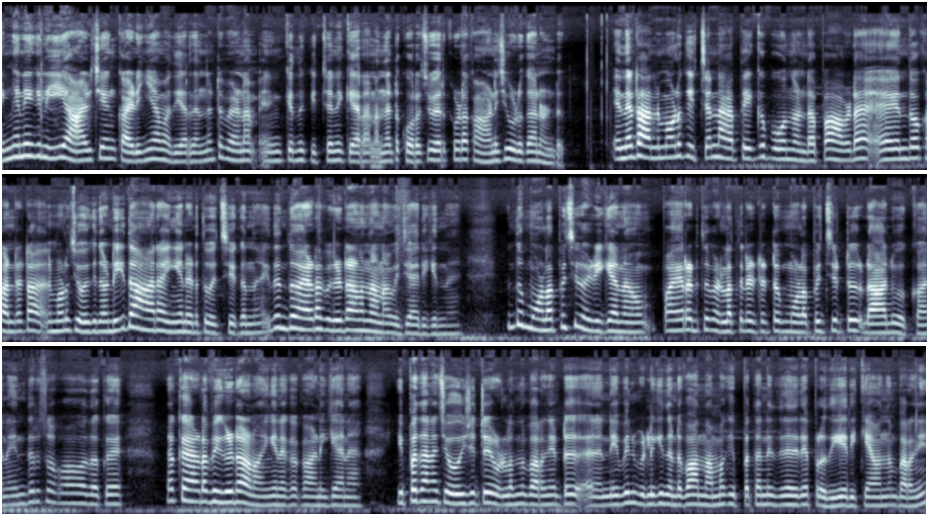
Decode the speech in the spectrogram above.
എങ്ങനെയെങ്കിലും ഈ ആഴ്ചയും കഴിഞ്ഞാൽ മതിയായിരുന്നു. എന്നിട്ട് വേണം എനിക്കൊന്ന് കിച്ചണിൽ കയറാൻ എന്നിട്ട് കുറച്ച് പേർക്ക് ഇവിടെ കാണിച്ചു കൊടുക്കാനുണ്ട്. എന്നിട്ട് അനുമോൾ കിച്ചണിനകത്തേക്ക് പോകുന്നുണ്ട്. അപ്പോൾ അവിടെ എന്തോ കണ്ടിട്ട് അനുമോൾ ചോദിക്കുന്നുണ്ട് ഇതാരാ ഇങ്ങനെ എടുത്ത് വെച്ചേക്കുന്നത് ഇതെന്തോ അയാളുടെ വീടാണെന്നാണോ വിചാരിക്കുന്നത് എന്തോ മുളപ്പിച്ച് കഴിക്കാനോ? പയറെടുത്ത് വെള്ളത്തിലിട്ടിട്ട് മുളപ്പിച്ചിട്ട് ഡാൽ വെക്കാൻ എന്തൊരു സ്വഭാവം അതൊക്കെ? ഇതൊക്കെ അവിടെ വീടാണോ ഇങ്ങനെയൊക്കെ കാണിക്കാൻ ഇപ്പം തന്നെ ചോദിച്ചിട്ടേ ഉള്ളെന്ന് പറഞ്ഞിട്ട് നിവിൻ വിളിക്കുന്നുണ്ട്. വാ നമുക്ക് ഇപ്പം തന്നെ ഇതിനെതിരെ പ്രതികരിക്കാമെന്നും പറഞ്ഞ്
